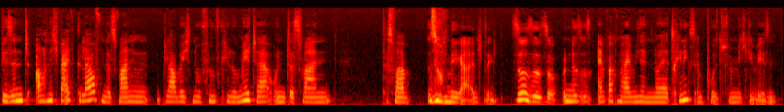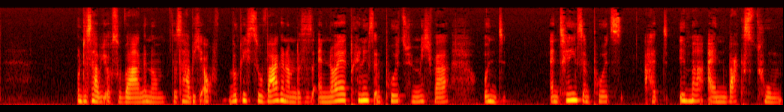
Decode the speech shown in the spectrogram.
Wir sind auch nicht weit gelaufen. Das waren, glaube ich, nur fünf Kilometer und das waren, das war so mega anstrengend. So, so, so. Und das ist einfach mal wieder ein neuer Trainingsimpuls für mich gewesen. Und das habe ich auch so wahrgenommen. Das habe ich auch wirklich so wahrgenommen, dass es ein neuer Trainingsimpuls für mich war. Und ein Trainingsimpuls hat immer ein Wachstum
